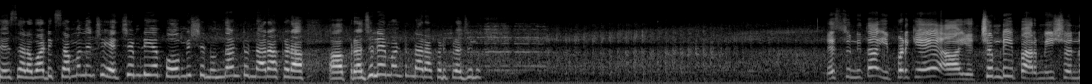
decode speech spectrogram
చేశారో వాటికి సంబంధించి హెచ్ఎండిఏ పర్మిషన్ ఉందంటున్నారు? అక్కడ ప్రజలు ఏమంటున్నారు అక్కడ ప్రజలు? ఎస్ సునీత ఇప్పటికే హెచ్ఎండి పర్మిషన్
